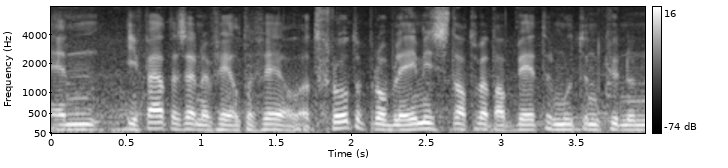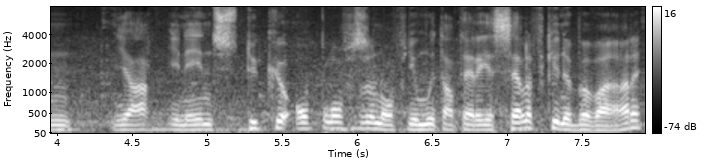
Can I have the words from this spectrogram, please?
En in feite zijn er veel te veel. Het grote probleem is dat we dat beter moeten kunnen ja, in één stukje oplossen of je moet dat ergens zelf kunnen bewaren.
